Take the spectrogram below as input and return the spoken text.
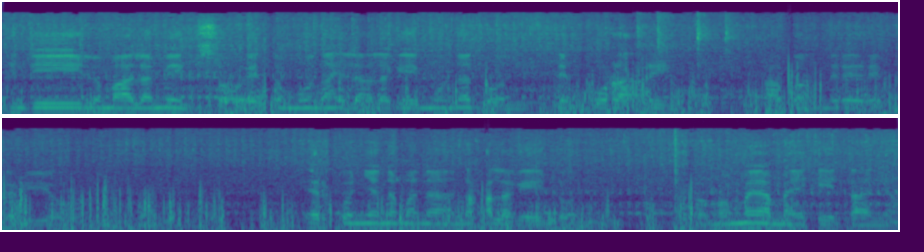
hindi lumalamig. So ito muna ilalagay muna doon, temporary habang nire-repair yung aircon niya naman na nakalagay doon. So mamaya makikita nyo.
